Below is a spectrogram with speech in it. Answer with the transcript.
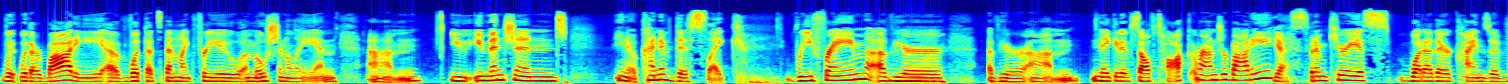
with, with our body of what that's been like for you emotionally. And um, you you mentioned, you know, kind of this like reframe of your of your um, negative self talk around your body. Yes. But I'm curious what other kinds of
